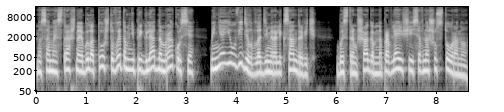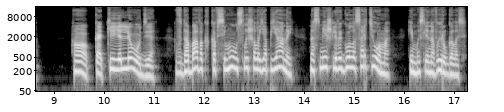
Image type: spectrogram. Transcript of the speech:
Но самое страшное было то, что в этом неприглядном ракурсе меня и увидел Владимир Александрович, быстрым шагом направляющийся в нашу сторону. «О, какие люди!» Вдобавок ко всему услышала я пьяный, насмешливый голос Артема и мысленно выругалась.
